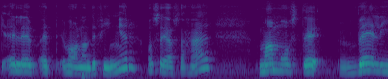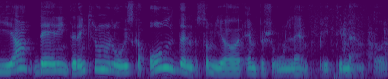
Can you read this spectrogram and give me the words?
eller ett varnande finger och säga så här. Man måste välja, det är inte den kronologiska åldern som gör en person lämplig till mentor.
